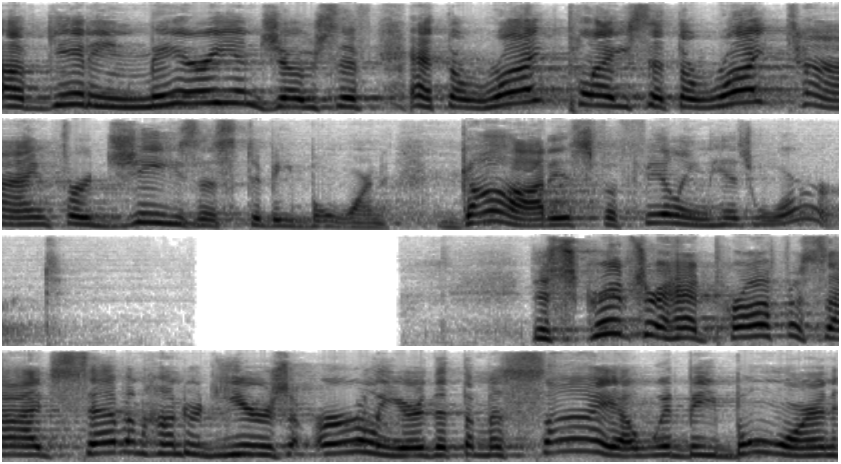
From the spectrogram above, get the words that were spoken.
of getting Mary and Joseph at the right place at the right time for Jesus to be born. God is fulfilling his word. The scripture had prophesied 700 years earlier that the Messiah would be born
